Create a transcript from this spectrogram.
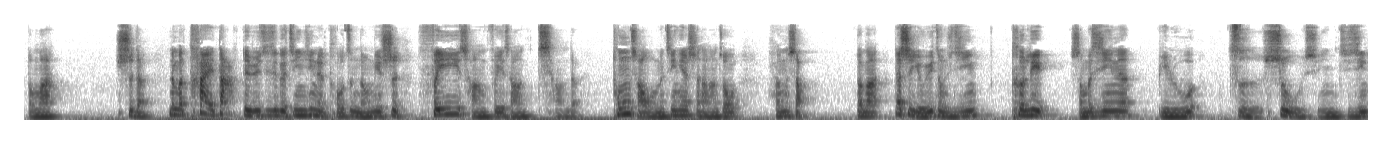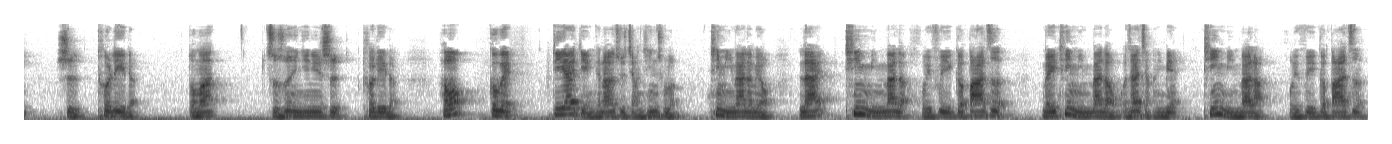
懂吗？是的，那么太大对于这个基金的投资能力是非常非常强的，通常我们今天市场当中很少，懂吗？但是有一种基金特例，什么基金呢？比如指数型基金是特例的，懂吗？指数型基金是特例的。好，各位，第二点跟大家去讲清楚了，听明白了没有？来听明白了，回复一个八字；没听明白的，我再讲一遍。听明白了，回复一个八字。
